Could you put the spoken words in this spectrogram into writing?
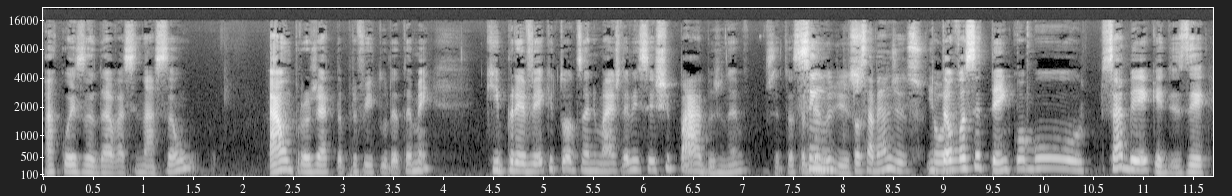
a coisa da vacinação, há um projeto da prefeitura também que prevê que todos os animais devem ser chipados, né? Você está sabendo Sim, disso. tô sabendo disso. Tô. Então você tem como saber, quer dizer,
